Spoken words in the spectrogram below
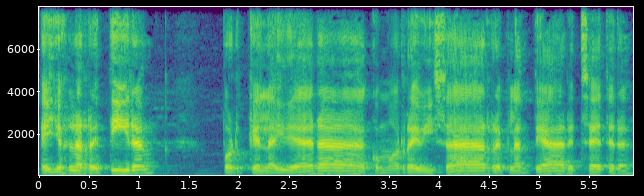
ellos la retiran porque la idea era como revisar, replantear, etc.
